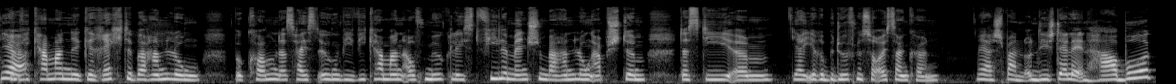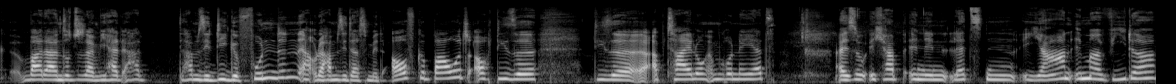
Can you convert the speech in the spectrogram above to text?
Ja. und wie kann man eine gerechte Behandlung bekommen. Das heißt irgendwie, wie kann man auf möglichst viele Menschen Behandlung abstimmen, dass die ähm, ja ihre Bedürfnisse äußern können. Ja, spannend. Und die Stelle in Harburg war dann sozusagen, wie hat, hat haben Sie die gefunden oder haben Sie das mit aufgebaut, auch diese, diese Abteilung im Grunde jetzt? Also ich habe in den letzten Jahren immer wieder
